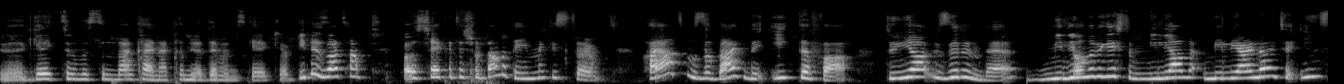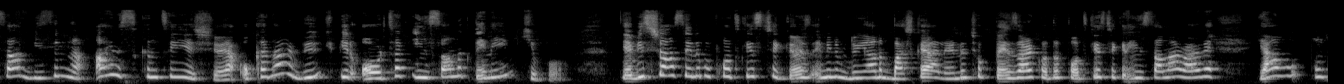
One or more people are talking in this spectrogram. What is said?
e, gerektirmesinden kaynaklanıyor dememiz gerekiyor. Bir de zaten öz şefkate şuradan da değinmek istiyorum. Hayatımızda belki de ilk defa dünya üzerinde milyonları geçtim milyar, milyarlarca insan bizimle aynı sıkıntıyı yaşıyor. Yani o kadar büyük bir ortak insanlık deneyim ki bu. Ya biz şu an seni bu podcast çekiyoruz. Eminim dünyanın başka yerlerinde çok benzer koda podcast çeken insanlar var ve ya bu, bu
